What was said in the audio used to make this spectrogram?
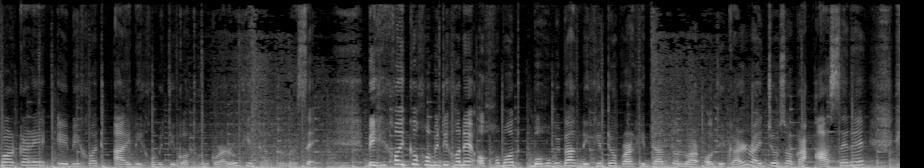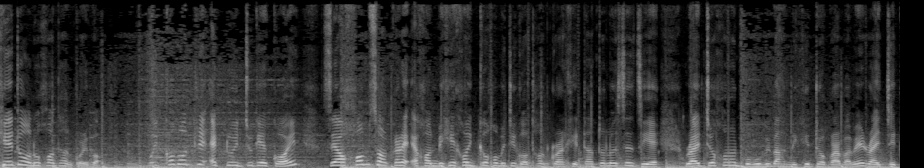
চৰকাৰে এই বিষয়ত আইনী সমিতি গঠন কৰাৰো সিদ্ধান্ত লৈছে। বিশেষজ্ঞ সমিতিখনে অসমত বহু বিবাহ নিষিদ্ধ কৰাৰ সিদ্ধান্ত লোৱাৰ অধিকাৰ ৰাজ্য চৰকাৰ আছেনে সেইটো অনুসন্ধান কৰিব। মুখ্যমন্ত্ৰীয়ে এক টুইটযোগে কয় যে অসম চৰকাৰে এখন বিশেষজ্ঞ সমিতি গঠন কৰাৰ সিদ্ধান্ত লৈছে যিয়ে ৰাজ্যখনত বহু বিবাহ নিষিদ্ধ কৰাৰ বাবে ৰাজ্যিক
